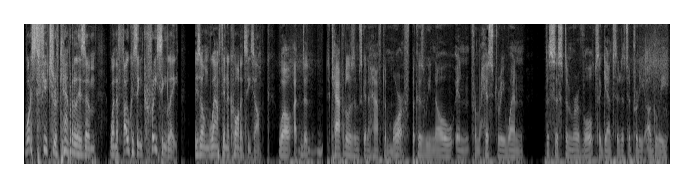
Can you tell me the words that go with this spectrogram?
What is the future of capitalism when the focus increasingly is on wealth inequality, Tom? Well, uh, capitalism is going to have to morph because we know in from history when the system revolts against it, it's a pretty ugly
